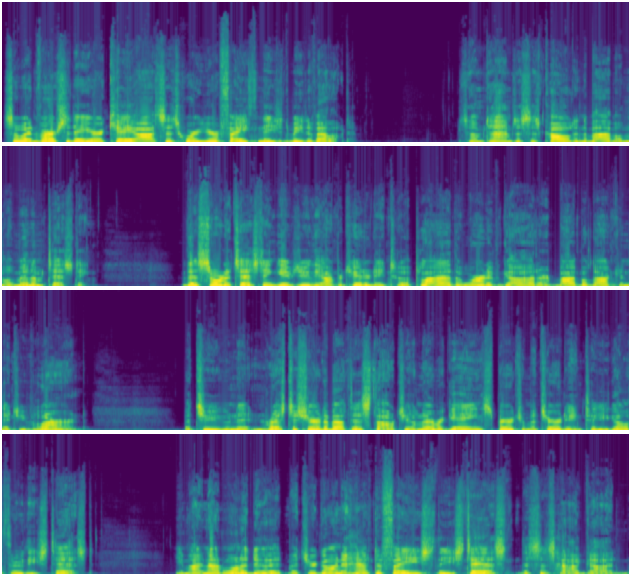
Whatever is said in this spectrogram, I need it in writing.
So, adversity or chaos is where your faith needs to be developed. Sometimes this is called in the Bible momentum testing. This sort of testing gives you the opportunity to apply the Word of God or Bible doctrine that you've learned. But you rest assured about this thought you'll never gain spiritual maturity until you go through these tests. You might not want to do it, but you're going to have to face these tests. This is how God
